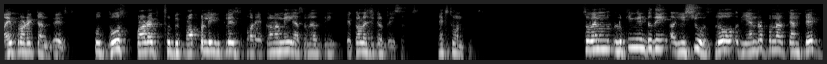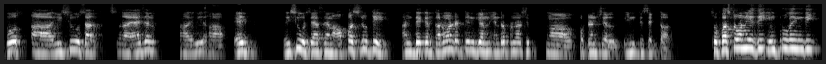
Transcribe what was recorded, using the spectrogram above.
byproduct and waste. So those products should be properly utilized for economy as well as the ecological reasons. Next one, please. So when looking into the uh, issues, though the entrepreneur can take those uh, issues as, uh, as an uh, uh, issues as an opportunity and they can convert it into an entrepreneurship uh, potential in the sector. So first one is the improving the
